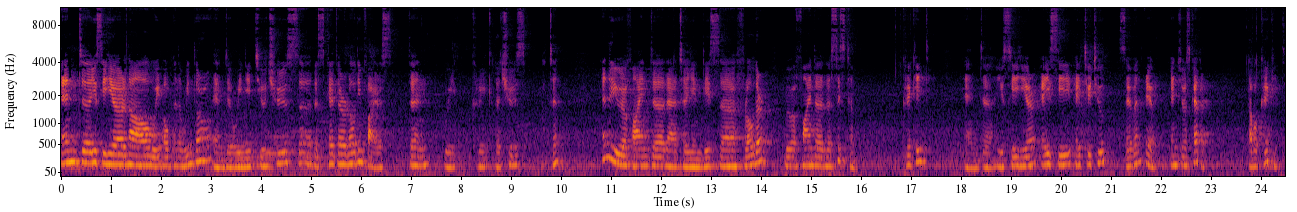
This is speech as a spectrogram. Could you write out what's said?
And uh, you see here now we open the window and we need to choose the scatter loading files. Then we click the choose button and you will find uh, that in this uh, folder we will find uh, the system. Click it and uh, you see here AC8227L angel scatter. Double click it.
